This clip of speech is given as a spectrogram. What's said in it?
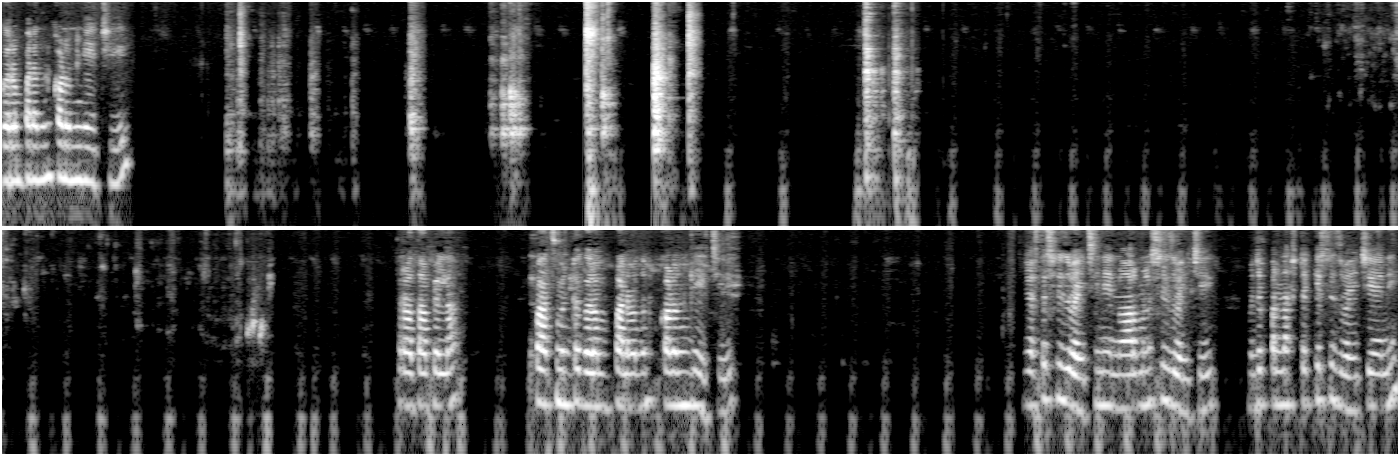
गरम पाण्यातून काढून घ्यायची तर आता आपल्याला पाच मिनटं गरम पाण्यामधून काढून घ्यायचे. जास्त शिजवायची नाही नॉर्मल शिजवायची. म्हणजे पन्नास टक्के शिजवायची आणि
